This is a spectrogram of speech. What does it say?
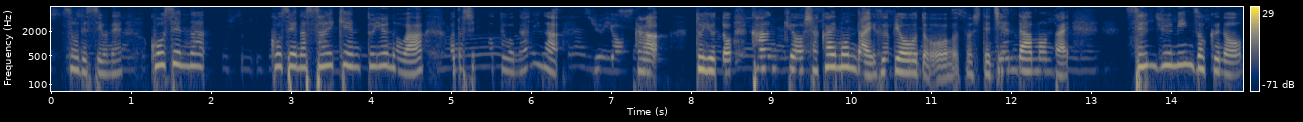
そうですよね。公正な公正な再建というのは、私にとっては何が重要かというと、環境、社会問題、不平等、そしてジェンダー問題、先住民族の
